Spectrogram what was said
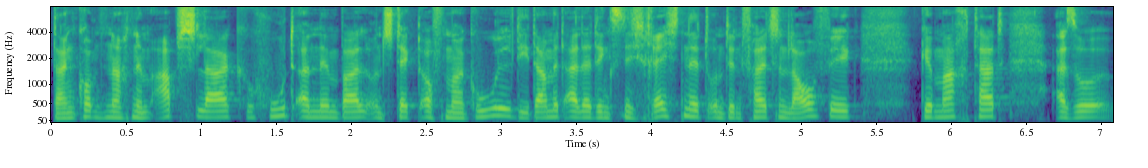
Dann kommt nach einem Abschlag Hut an den Ball und steckt auf Magul, die damit allerdings nicht rechnet und den falschen Laufweg gemacht hat. Also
